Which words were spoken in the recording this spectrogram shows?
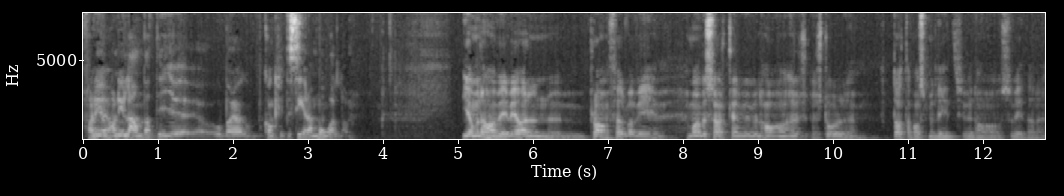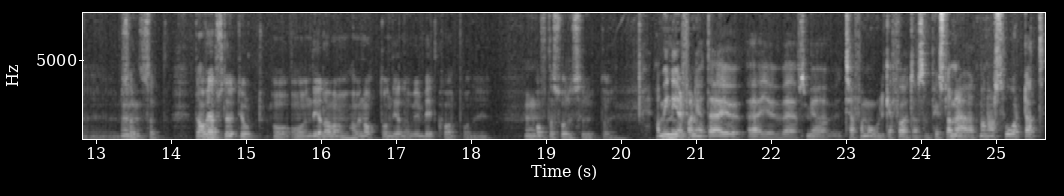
Har, ni, har ni landat i att börja konkretisera mål då? Ja men det har vi. Vi har en plan för vad vi, hur många besökare vi vill ha, hur, hur stor databas med leads vi vill ha och så vidare. Mm. Så, så att, det har vi absolut gjort. Och, och, en del av dem har vi nått och en del har vi en bit kvar på. Det är mm. ofta så det ser ut. Då. Ja, min erfarenhet är ju, är ju, eh, som jag träffar med olika företag som pysslar med det här, att man har svårt att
